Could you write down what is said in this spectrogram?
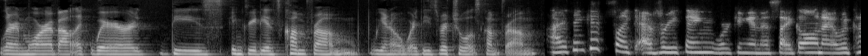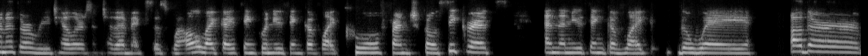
learn more about like where these ingredients come from you know where these rituals come from? I think it's like everything working in a cycle and i would kind of throw retailers into the mix as well. Like i think when you think of like cool french girl secrets and then you think of like the way other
